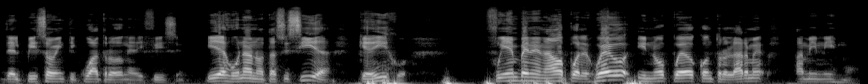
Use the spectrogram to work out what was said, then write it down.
del piso 24 de un edificio y dejó una nota suicida que dijo, fui envenenado por el juego y no puedo controlarme a mí mismo.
